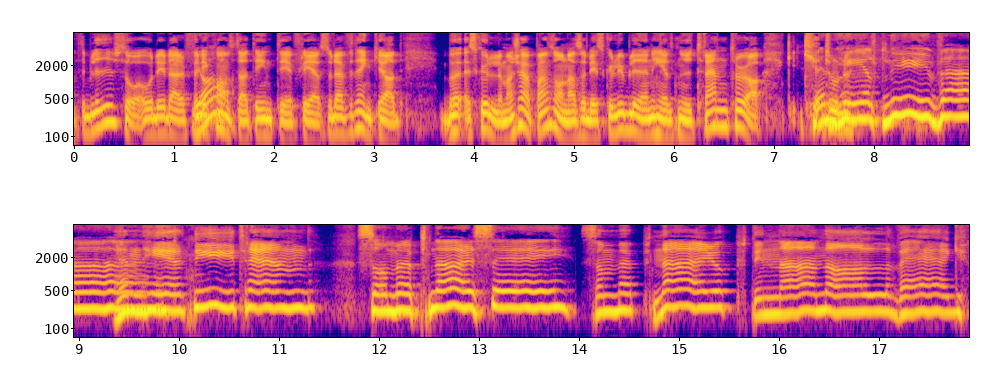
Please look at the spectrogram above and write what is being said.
att det blir så och det är därför det är Ja. konstigt att det inte är fler. Så därför tänker jag att skulle man köpa en sån, alltså det skulle ju bli en helt ny trend tror jag. K- En tror helt ny värld En helt ny trend som öppnar sig. som öppnar upp din analväg.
